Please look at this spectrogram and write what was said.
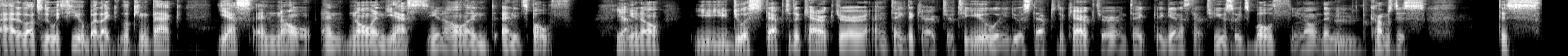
had a lot to do with you. But like looking back, yes and no, and no and yes, you know, and and it's both. yeah. You know, you you do a step to the character and take the character to you, and you do a step to the character and take again a step to you. So it's both, you know, and then Mm. it becomes this this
